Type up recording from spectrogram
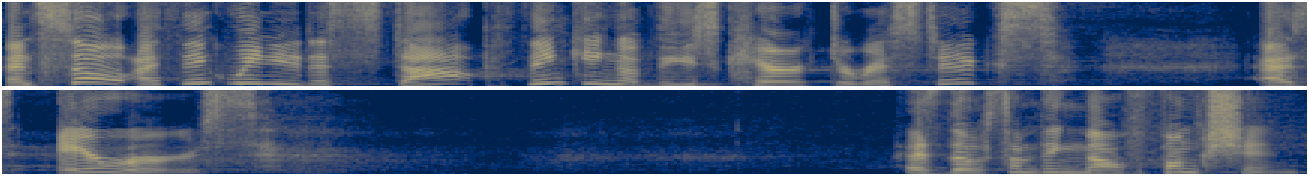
And so, I think we need to stop thinking of these characteristics as errors, as though something malfunctioned,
